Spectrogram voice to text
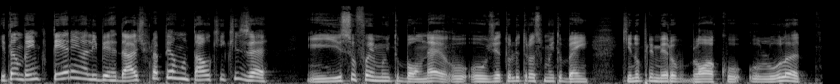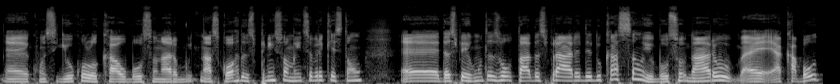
e também terem a liberdade para perguntar o que quiser. E isso foi muito bom, né? O, o, Getúlio trouxe muito bem que no primeiro bloco o Lula é, conseguiu colocar o Bolsonaro muito nas cordas, principalmente sobre a questão é, das perguntas voltadas para a área da educação. E o Bolsonaro é, acabou,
